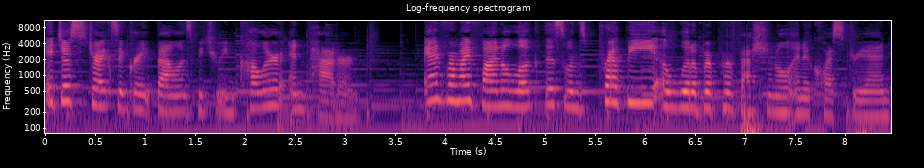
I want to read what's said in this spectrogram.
It just strikes a great balance between color and pattern. And for my final look, this one's preppy, a little bit professional and equestrian.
